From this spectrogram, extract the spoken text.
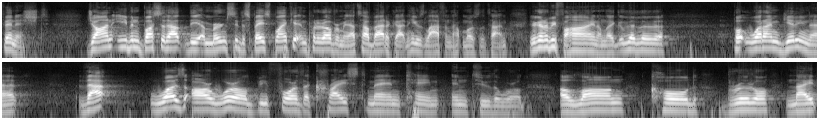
finished. John even busted out the emergency, the space blanket, and put it over me. That's how bad it got. And he was laughing most of the time. You're going to be fine. I'm like, blah, blah, blah. but what I'm getting at, that was our world before the Christ man came into the world. A long, cold, brutal night,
